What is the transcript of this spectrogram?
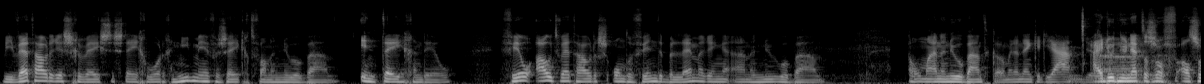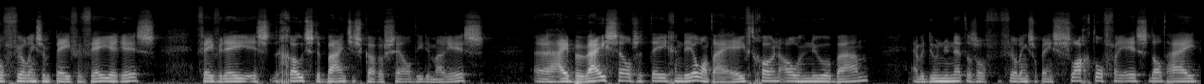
Wie wethouder is geweest is tegenwoordig niet meer verzekerd van een nieuwe baan. Integendeel. Veel oud-wethouders ondervinden belemmeringen aan een nieuwe baan. Om aan een nieuwe baan te komen. En dan denk ik, ja, Ja. hij doet nu net alsof, alsof Vullings een PVV'er is. VVD is de grootste baantjescarousel die er maar is. Eh, hij bewijst zelfs het tegendeel, want hij heeft gewoon al een nieuwe baan. En we doen nu net alsof Vullings opeens slachtoffer is dat hij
